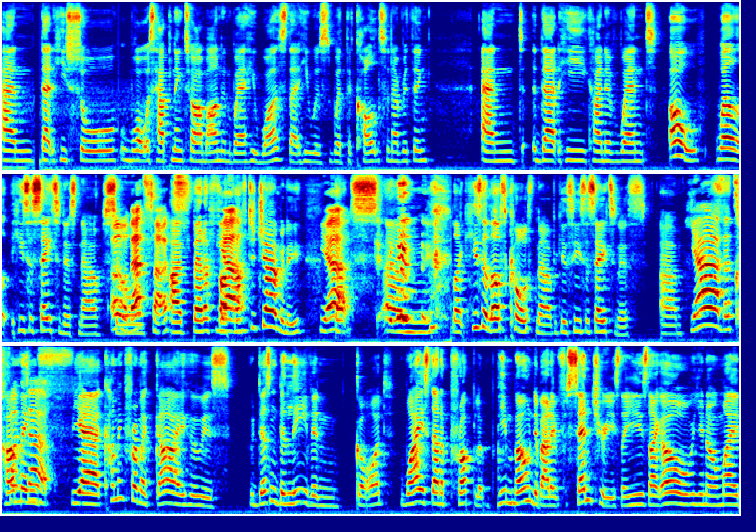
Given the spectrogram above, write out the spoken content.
and that he saw what was happening to Armand and where he was, that he was with the cults and everything. And that he kind of went, oh, well, he's a Satanist now, so Oh, that sucks. I better fuck Yeah. off to Germany. Yeah. That's um, like he's a lost cause now because he's a Satanist. Um, yeah, that's coming, fucked up. f- yeah, coming from a guy who is who doesn't believe in God. Why is that a problem? He moaned about it for centuries. Like he's like, oh, you know, my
